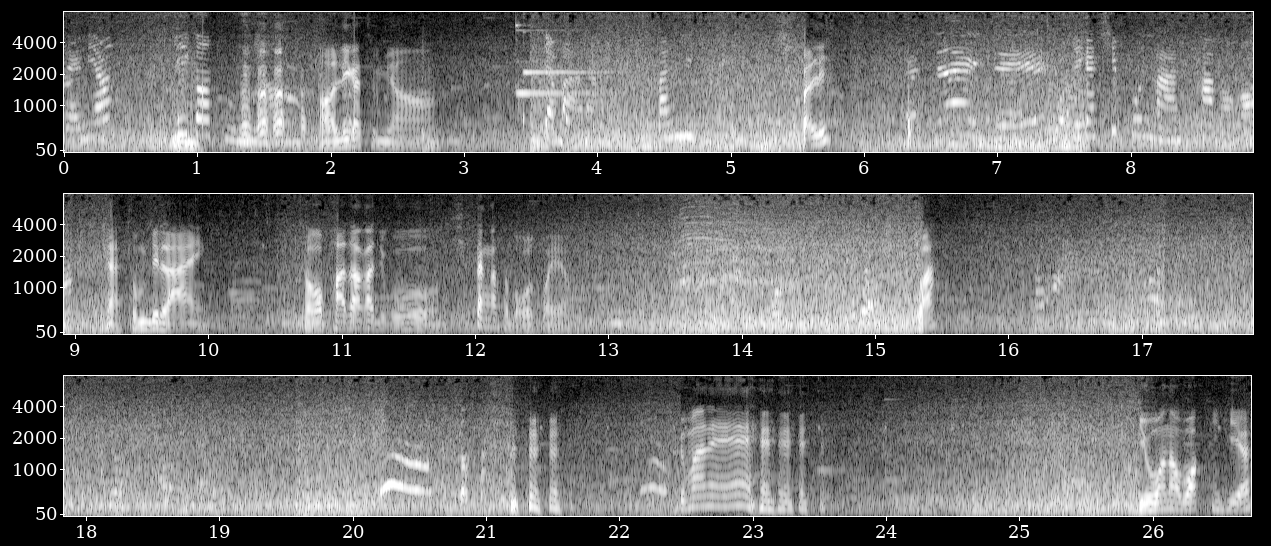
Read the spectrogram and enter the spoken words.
세 명? 이거 두 명. 어, 리가 두 명. 진짜 많아. 빨리. 빨리? 이제. 우리가 10분만 다 먹어. 자, 좀비 라인. 저거 받아가지고 식당 가서 먹을 거예요. 와? 그만해. You wanna walk in here?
